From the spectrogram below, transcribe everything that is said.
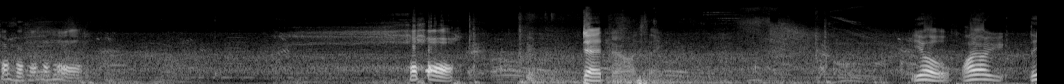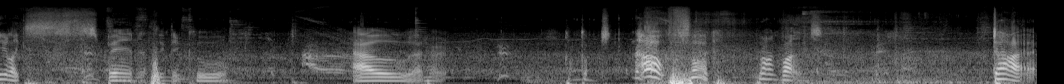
Ha ha ha ha ha. Ha ha. You're dead now, I think. Yo, why are you? They like spin and think they're cool. Ow, that hurt. Come, come. No, fuck. Wrong buttons. Die.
